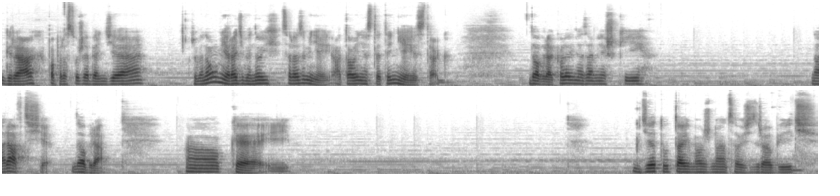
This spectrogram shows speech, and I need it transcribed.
grach, po prostu, że będzie, że będą umierać, będą ich coraz mniej, a to niestety nie jest tak. Dobra, kolejne zamieszki na Raftsie. Dobra. Okej. Gdzie tutaj można coś zrobić?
